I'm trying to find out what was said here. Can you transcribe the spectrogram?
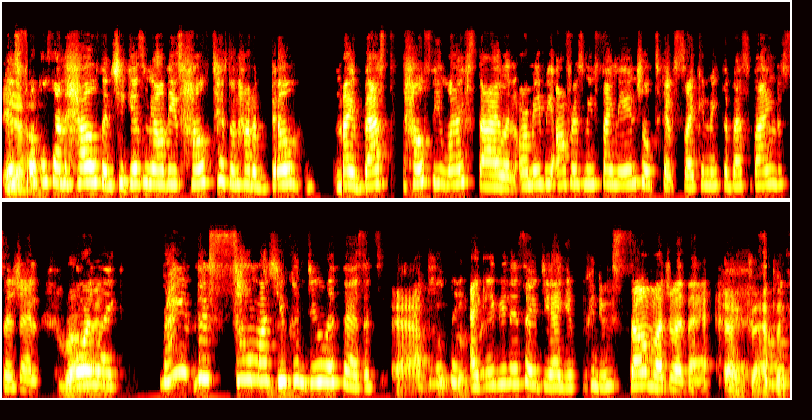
is yeah. focused on health and she gives me all these health tips on how to build my best healthy lifestyle and or maybe offers me financial tips so I can make the best buying decision. Right. Or like right there's so much you can do with this it's Absolutely. I, gave, I gave you this idea you can do so much with it exactly so,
